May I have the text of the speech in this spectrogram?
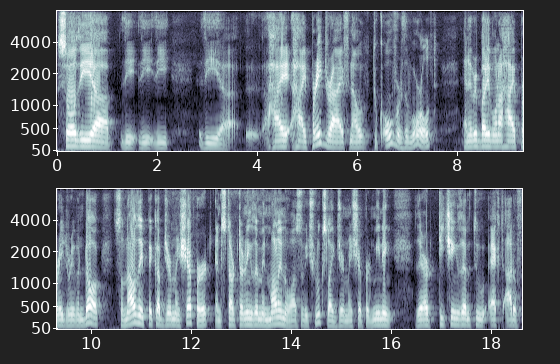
so the uh, the the the the uh, high high prey drive now took over the world and everybody want a high prey driven dog so now they pick up german shepherd and start turning them in malinois which looks like german shepherd meaning they're teaching them to act out of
